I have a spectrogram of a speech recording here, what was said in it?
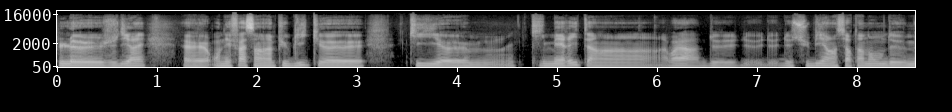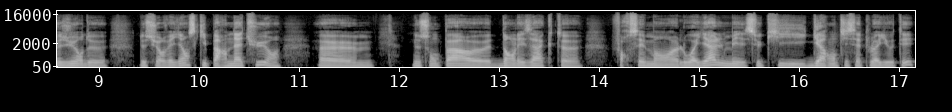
Le, je dirais, on est face à un public. Qui, qui mérite un, voilà, de, de, subir un certain nombre de mesures de, de surveillance qui, par nature, euh, ne sont pas euh, dans les actes euh, forcément loyales, mais ce qui garantit cette loyauté,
